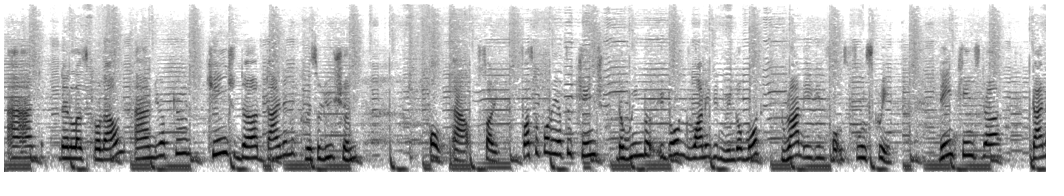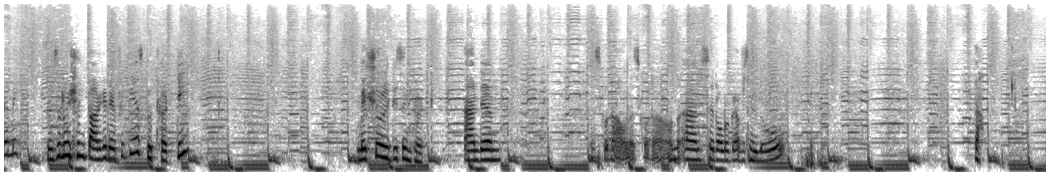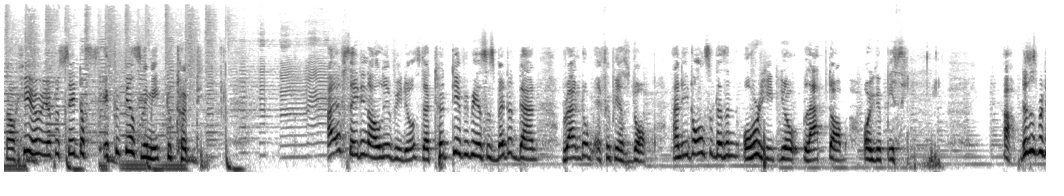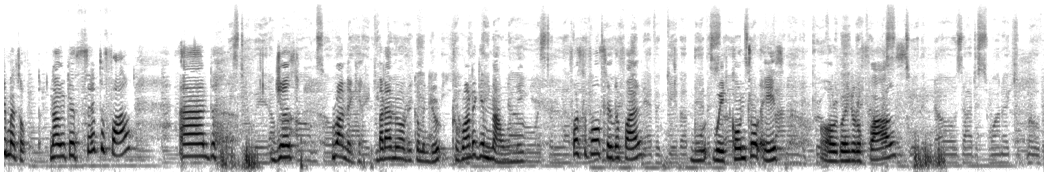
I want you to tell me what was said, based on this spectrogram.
and then let's go down and you have to change the dynamic resolution. Oh uh, sorry first of all you have to change the window. You don't run it in window mode. Run it in full, full screen. Then change the dynamic resolution target fps to 30 make sure it is in 30 and then let's go down let's go down. And set all the graphics in low. Yeah. Now here you have to set the fps limit to 30 I have said in earlier videos that 30 fps is better than random fps drop and it also doesn't overheat your laptop or your PC. Ah, this is pretty much it. Now you can save the file and just run game but i'm not recommending to run the game now only first of all save the file with control s or going to the files?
